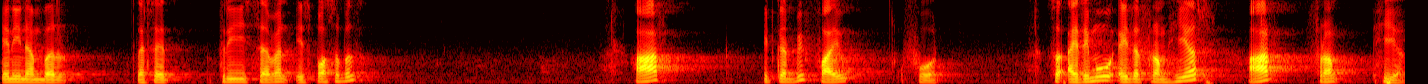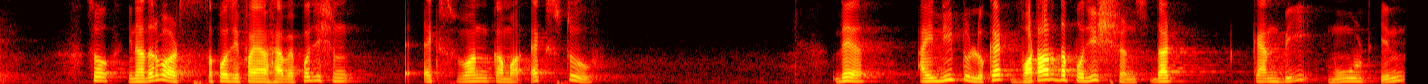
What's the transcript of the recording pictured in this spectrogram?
any number let us say 3 7 is possible or it could be 5 4. So, I remove either from here or from here. So, in other words suppose if I have a position x1 comma x2 there I need to look at what are the positions that can be moved in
